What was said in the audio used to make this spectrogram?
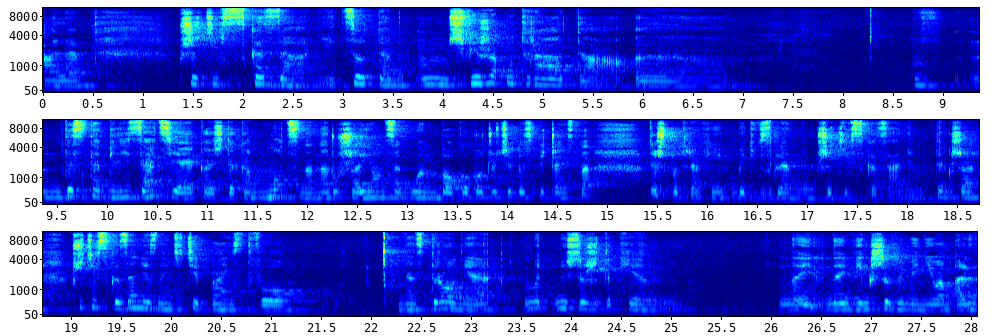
ale przeciwwskazanie, co tam, mm, świeża utrata, destabilizacja jakaś taka mocna, naruszająca głęboko poczucie bezpieczeństwa, też potrafi być względnym przeciwwskazaniem. Także przeciwwskazania znajdziecie Państwo na stronie. My, myślę, że takie naj, największe wymieniłam, ale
